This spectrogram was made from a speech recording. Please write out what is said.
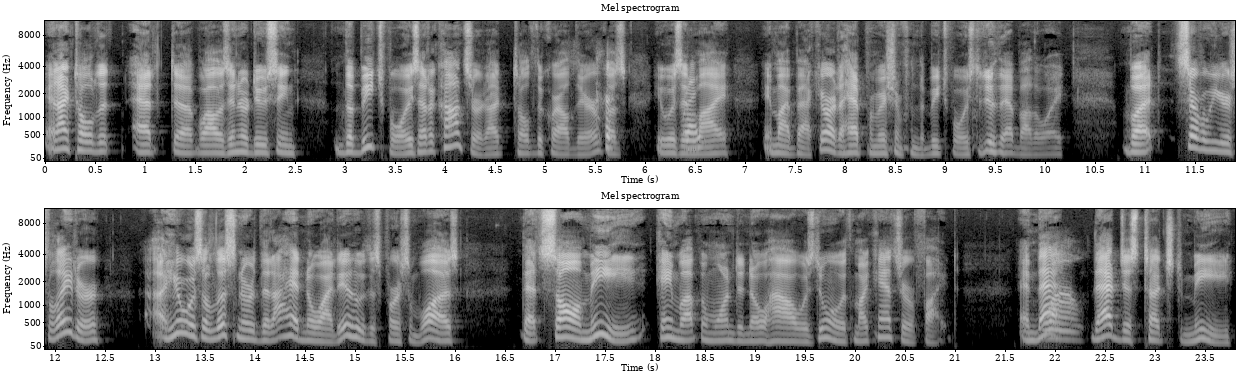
And I told it at uh, while I was introducing the Beach Boys at a concert. I told the crowd there because it was right. in my in my backyard. I had permission from the Beach Boys to do that, by the way. But several years later, uh, here was a listener that I had no idea who this person was that saw me, came up and wanted to know how I was doing with my cancer fight. And that wow. that just touched me.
